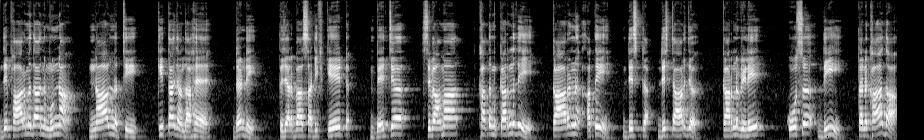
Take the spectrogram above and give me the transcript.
ਦੇ ਫਾਰਮ ਦਾ ਨਮੂਨਾ ਨਾਲ ਨੱਥੀ ਕੀਤਾ ਜਾਂਦਾ ਹੈ। ਡੰਡੀ, ਤਜਰਬਾ ਸਰਟੀਫਿਕੇਟ ਵਿੱਚ ਸੇਵਾਵਾਂ ਖਤਮ ਕਰਨ ਦੇ ਕਾਰਨ ਅਤੇ ਡਿਸਟ ਡਿਸਚਾਰਜ ਕਰਨ ਵੇਲੇ ਉਸ ਦੀ ਤਨਖਾਹ ਦਾ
